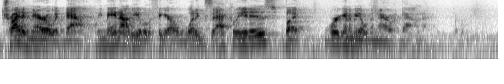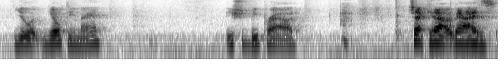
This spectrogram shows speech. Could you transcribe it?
try to narrow it down. We may not be able to figure out what exactly it is, but we're going to be able to narrow it down. You look guilty, man. You should be proud. Check it out, guys.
